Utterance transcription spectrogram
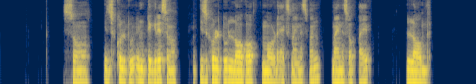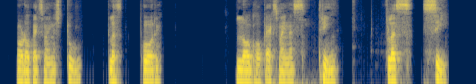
so is equal to integration of is equal to log of mod x minus 1 minus of 5 log mod of x minus 2 plus 4 log of x minus 3 plus c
